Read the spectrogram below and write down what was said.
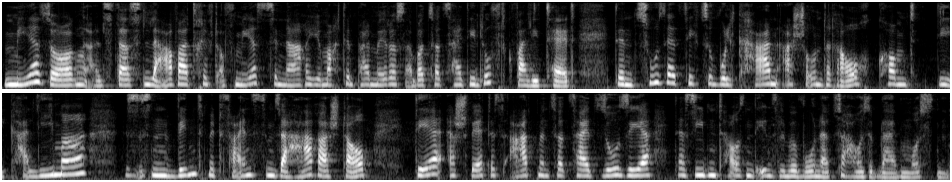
Mehr Sorgen als das Lava trifft auf Meer-Szenario macht in Palmeiras aber zurzeit die Luftqualität. Denn zusätzlich zu Vulkanasche und Rauch kommt die Kalima. Das ist ein Wind mit feinstem Sahara-Staub der erschwert das Atmen zurzeit so sehr, dass 7000 Inselbewohner zu Hause bleiben mussten.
